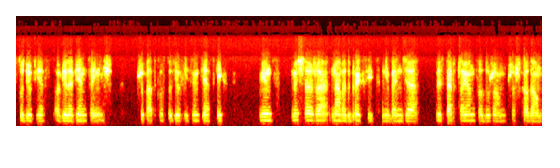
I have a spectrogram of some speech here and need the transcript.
studiów jest o wiele więcej niż w przypadku studiów licencjackich. Więc myślę, że nawet Brexit nie będzie wystarczająco dużą przeszkodą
